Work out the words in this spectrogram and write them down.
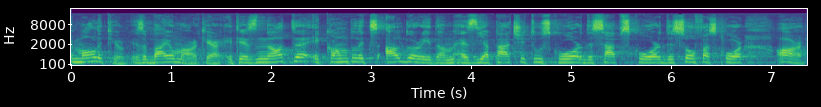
a molecule, is a biomarker. It is not a complex algorithm as the Apache 2 score, the SAP score, the SOFA score are.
